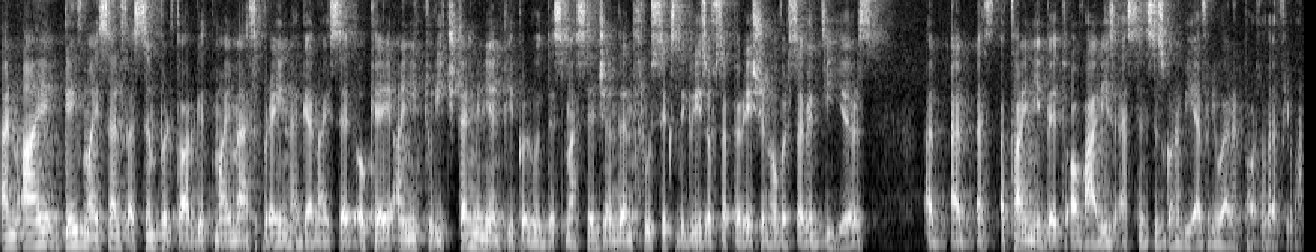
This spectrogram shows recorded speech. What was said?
And I gave myself a simple target, my math brain again. I said, okay, I need to reach 10 million people with this message. And then through six degrees of separation over 70 years, a, a, a tiny bit of Ali's essence is going to be everywhere and part of everyone.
